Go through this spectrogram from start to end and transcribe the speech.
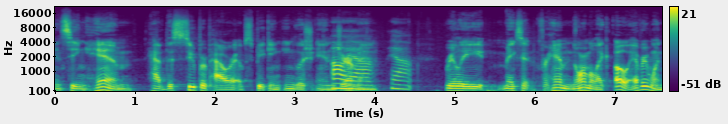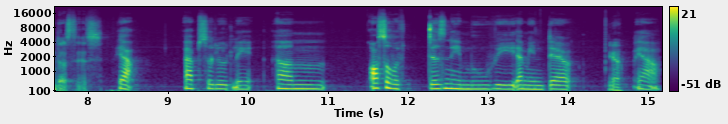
and seeing him have this superpower of speaking English and oh, German yeah, yeah. really makes it for him normal. Like, oh, everyone does this. Yeah, absolutely. Um, also with Disney movie, I mean, they're Yeah. yeah.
